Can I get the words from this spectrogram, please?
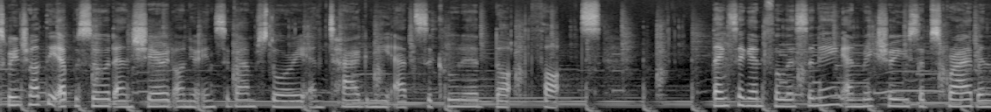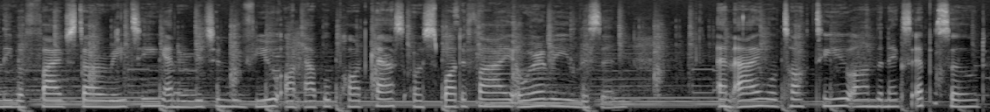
Screenshot the episode and share it on your Instagram story and tag me at secluded.thoughts. Thanks again for listening and make sure you subscribe and leave a five star rating and a written review on Apple Podcasts or Spotify or wherever you listen. And I will talk to you on the next episode.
